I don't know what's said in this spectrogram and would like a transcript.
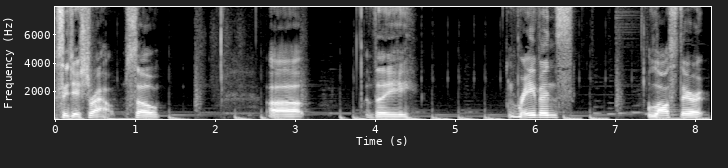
CJ Stroud. So, uh, the Ravens lost their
